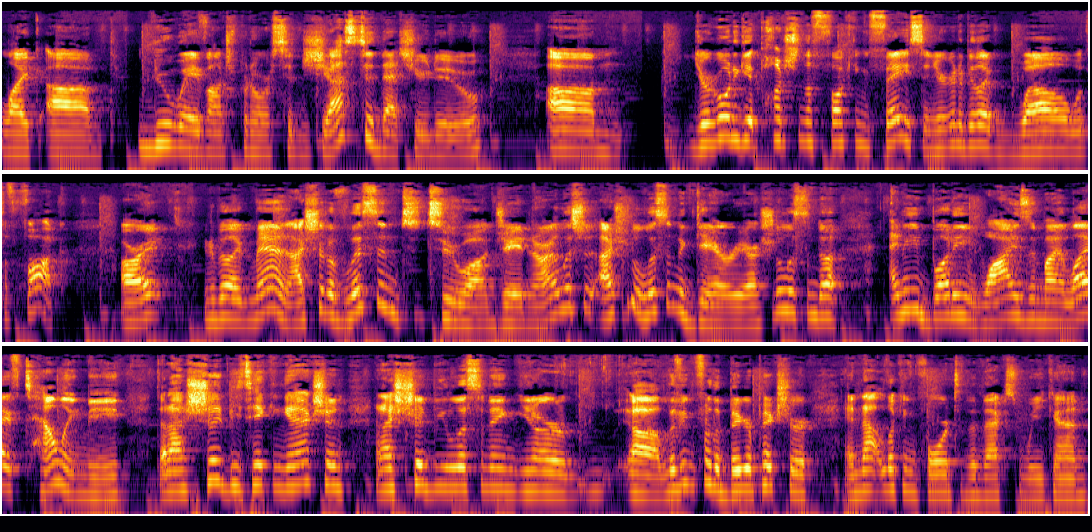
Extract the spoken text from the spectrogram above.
like uh, New Wave Entrepreneur suggested that you do, um, you're going to get punched in the fucking face and you're going to be like, well, what the fuck? All right, you're gonna be like, man, I should have listened to uh, Jaden, or I, I should have listened to Gary, or I should have listened to anybody wise in my life telling me that I should be taking action and I should be listening, you know, or, uh, living for the bigger picture and not looking forward to the next weekend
